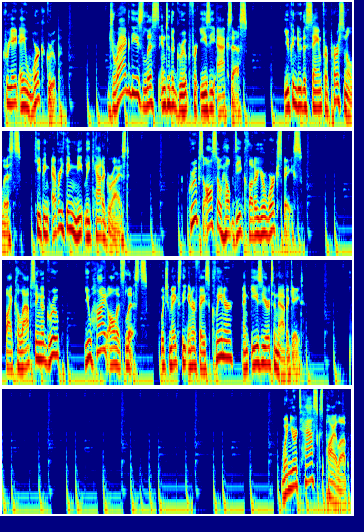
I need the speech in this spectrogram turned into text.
create a work group. Drag these lists into the group for easy access. You can do the same for personal lists, keeping everything neatly categorized. Groups also help declutter your workspace. By collapsing a group, you hide all its lists, which makes the interface cleaner and easier to navigate. When your tasks pile up,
